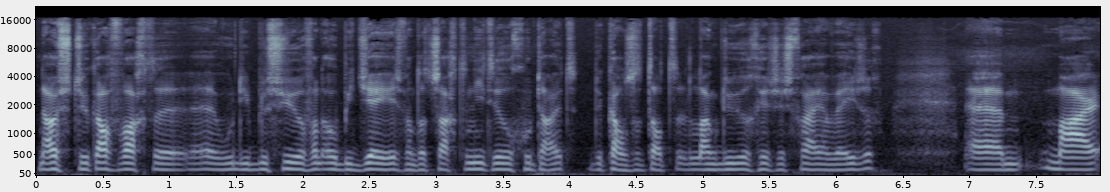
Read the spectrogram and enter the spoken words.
Nou is het natuurlijk afwachten hoe die blessure van OBJ is, want dat zag er niet heel goed uit. De kans dat dat langdurig is, is vrij aanwezig. Ehm, maar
